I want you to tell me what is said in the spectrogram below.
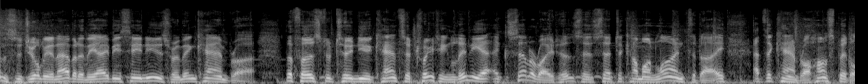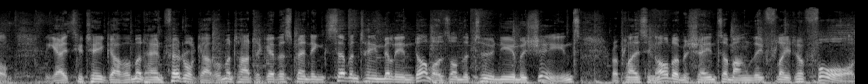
this is Julian Abbott in the ABC Newsroom in Canberra. The first of two new cancer treating linear accelerators is set to come online today at the Canberra Hospital. The ACT government and federal government are together spending $17 million on the two new machines, replacing older machines among the fleet of four.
